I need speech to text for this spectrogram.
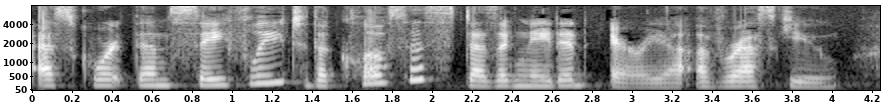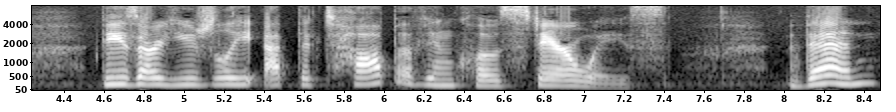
escort them safely to the closest designated area of rescue. These are usually at the top of enclosed stairways. Then,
